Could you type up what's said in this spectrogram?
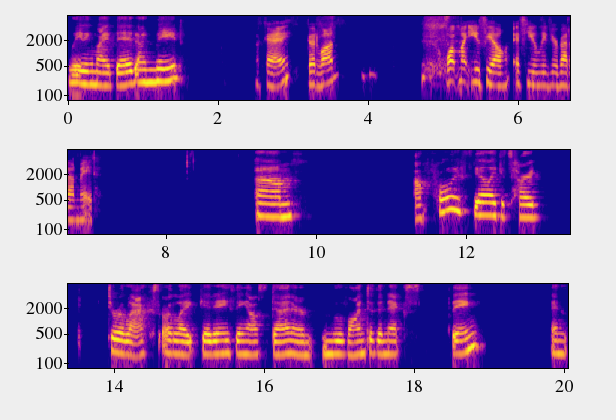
leaving my bed unmade. Okay good one. What might you feel if you leave your bed unmade? Um, I'll probably feel like it's hard to relax or like get anything else done or move on to the next thing and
